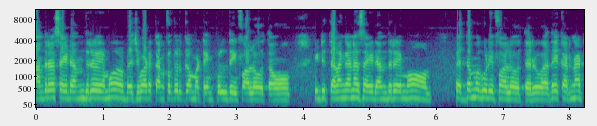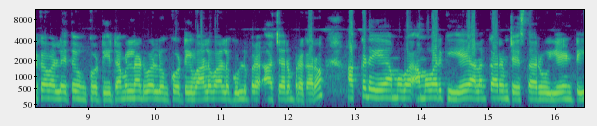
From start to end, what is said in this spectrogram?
ఆంధ్ర సైడ్ అందరూ ఏమో బెజవాడ కనకదుర్గమ్మ టెంపుల్ది ఫాలో అవుతాము. ఇటు తెలంగాణ సైడ్ అందరూ ఏమో పెద్దమ్మ గుడి ఫాలో అవుతారు. అదే కర్ణాటక వాళ్ళు అయితే ఇంకోటి తమిళనాడు వాళ్ళు ఇంకోటి వాళ్ళ వాళ్ళ గుళ్ళు ప్ర ఆచారం ప్రకారం అక్కడ ఏ అమ్మవ అమ్మవారికి ఏ అలంకారం చేస్తారు ఏంటి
